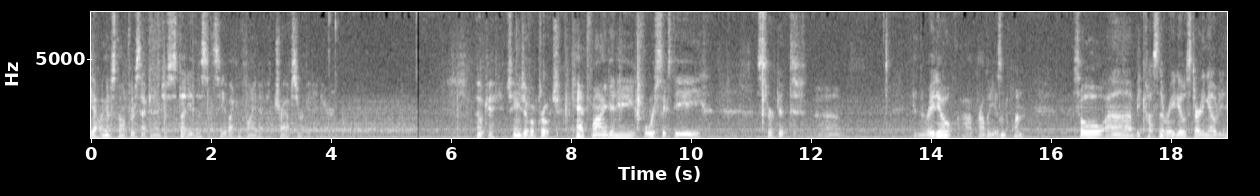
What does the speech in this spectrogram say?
yeah, I'm going to stop for a second and just study this and see if I can find a, a trap circuit in here. Okay, change of approach. Can't find any 460 circuit um, in the radio. Uh, probably isn't one. So, uh, because the radio is starting out in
